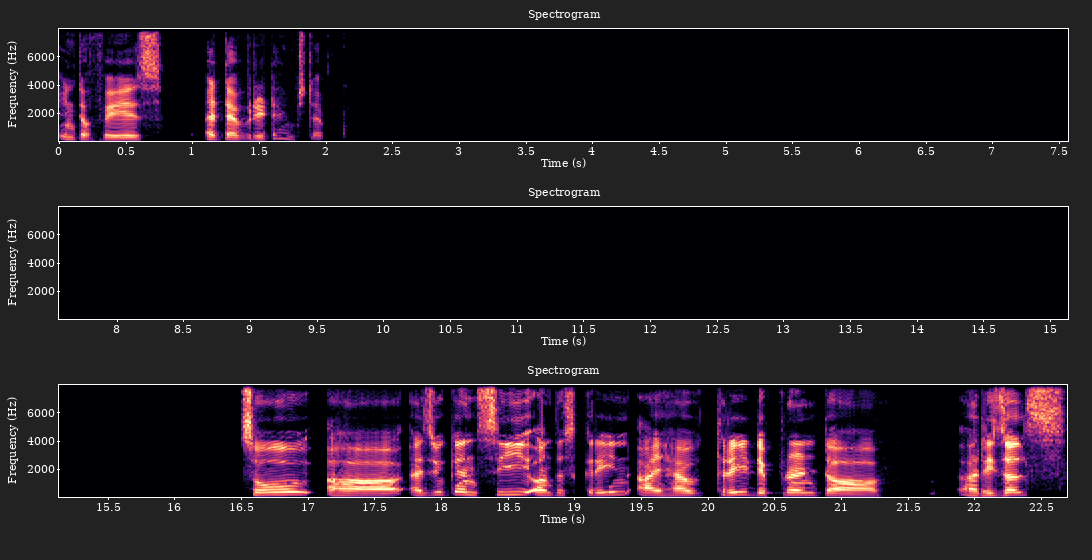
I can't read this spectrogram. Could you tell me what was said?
interface at every time step So uh, as you can see on the screen, I have three different uh, uh, results.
